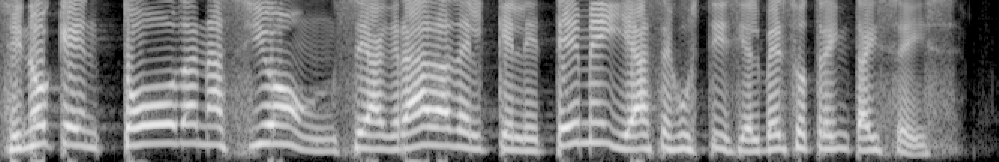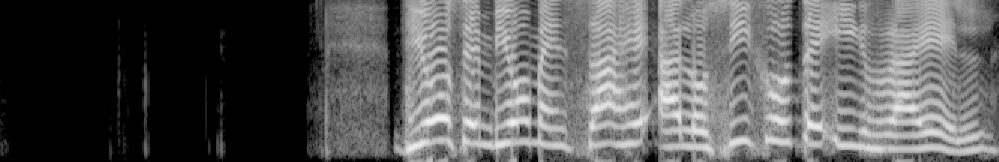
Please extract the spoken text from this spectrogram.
sino que en toda nación se agrada del que le teme y hace justicia. El verso 36. Dios envió mensaje a los hijos de Israel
